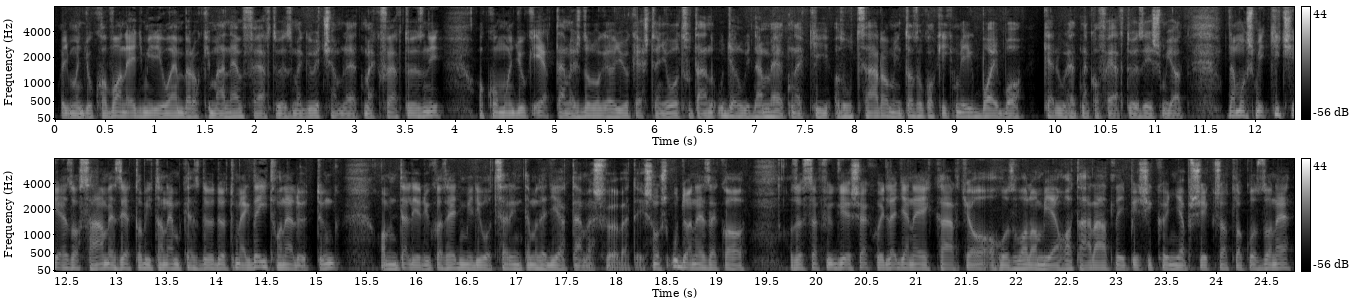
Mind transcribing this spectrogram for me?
hogy mondjuk ha van egy millió ember, aki már nem fertőz, meg őt sem lehet megfertőzni, akkor mondjuk értelmes dolog, hogy ők este nyolc után ugyanúgy nem mehetnek ki az utcára, mint azok, akik még bajba kerülhetnek a fertőzés miatt. De most még kicsi ez a szám, ezért a vita nem kezdődött meg, de itt van előttünk, amint elérjük az egy milliót, szerintem ez egy értelmes fölvetés. Most ugyanezek a, az összefüggések, hogy legyen egy kártya, ahhoz valamilyen határátlépési könnyebbség csatlakozzon-e,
